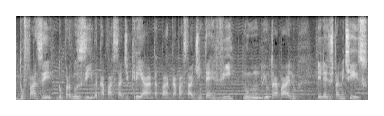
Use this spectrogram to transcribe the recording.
do fazer, do produzir, da capacidade de criar, da capacidade de intervir no mundo. E o trabalho ele é justamente isso.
